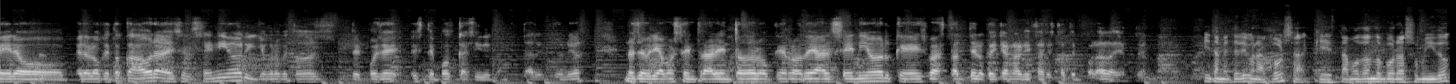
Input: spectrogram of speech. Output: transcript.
Pero, pero lo que toca ahora es el senior y yo creo que todos, después de este podcast y de comentar el junior, nos deberíamos centrar en todo lo que rodea al senior, que es bastante lo que hay que analizar esta temporada. Yo creo. Y también te digo una cosa, que estamos dando por asumido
